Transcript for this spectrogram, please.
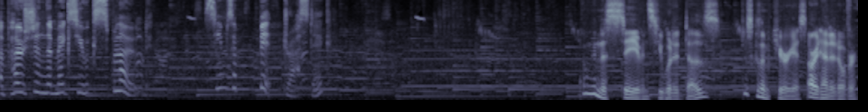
A potion that makes you explode. Seems a bit drastic. I'm gonna save and see what it does, just because I'm curious. Alright, hand it over.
